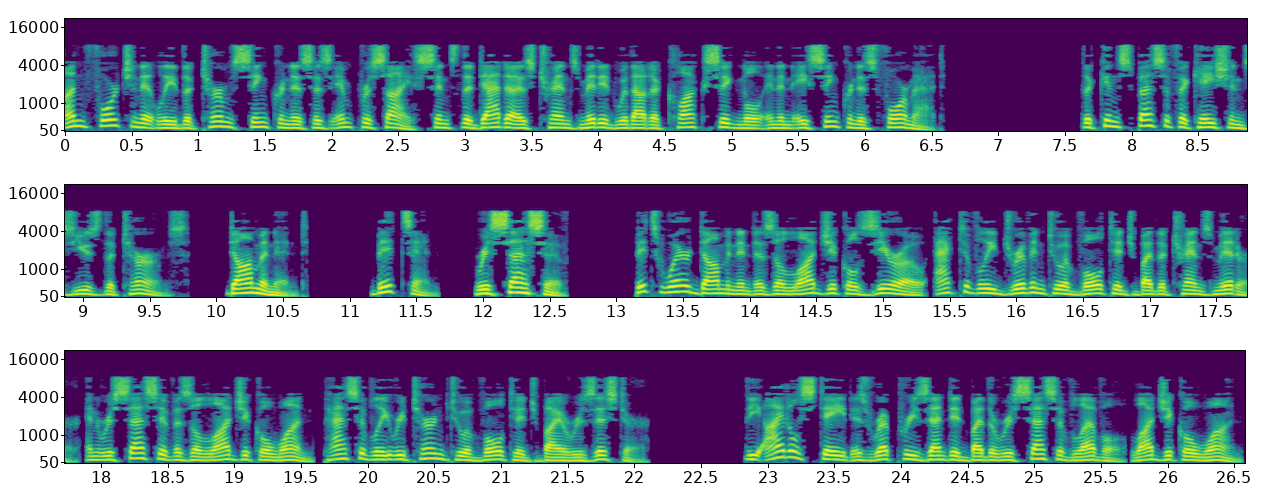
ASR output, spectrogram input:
Unfortunately the term synchronous is imprecise since the data is transmitted without a clock signal in an asynchronous format. The CAN specifications use the terms dominant bits and recessive bits where dominant is a logical 0 actively driven to a voltage by the transmitter and recessive is a logical 1 passively returned to a voltage by a resistor. The idle state is represented by the recessive level logical 1.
